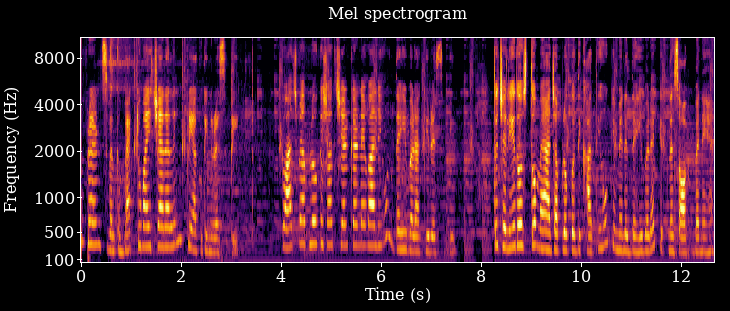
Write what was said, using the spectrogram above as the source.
friends welcome back to my channel in Priya cooking recipe तो आज मैं आप लोगों के साथ शेयर करने वाली हूँ दही बड़ा की रेसिपी तो चलिए दोस्तों, मैं आज आप लोग को दिखाती हूँ कि मेरे दही बड़े कितने सॉफ्ट बने हैं।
